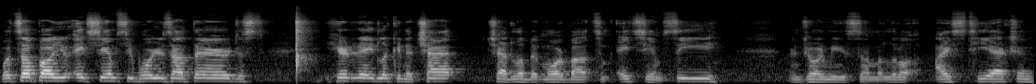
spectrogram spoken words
What's up, all you HCMC warriors out there? Just here today looking to chat, chat a little bit more about some HCMC, enjoying me some a little iced tea action.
